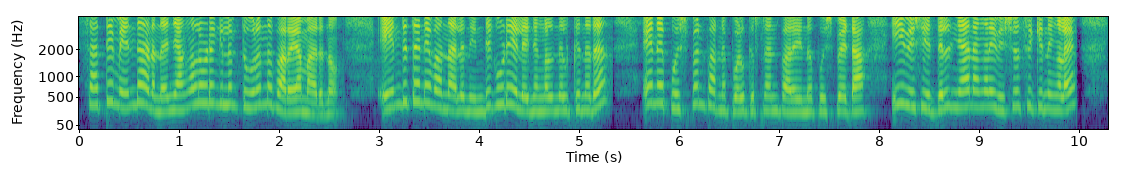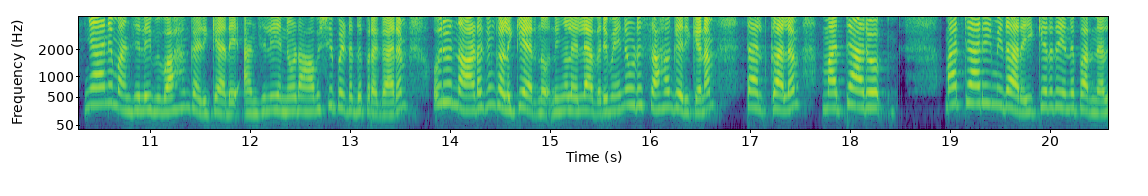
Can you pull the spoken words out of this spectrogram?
സത്യം എന്താണെന്ന് ഞങ്ങളോടെങ്കിലും തുറന്നു പറയാമായിരുന്നു. എന്ത് തന്നെ വന്നാലും നിന്റെ കൂടെയല്ലേ ഞങ്ങൾ നിൽക്കുന്നത്? എന്നെ പുഷ്പൻ പറഞ്ഞപ്പോൾ കൃഷ്ണൻ പറയുന്നു പുഷ്പേട്ട ഈ വിഷയത്തിൽ ഞാൻ അങ്ങനെ വിശ്വസിക്കും നിങ്ങളെ ഞാനും അഞ്ജലി വിവാഹം കഴിക്കാതെ അഞ്ജലി എന്നോട് ആവശ്യപ്പെട്ടത് പ്രകാരം ഒരു നാടകം കളിക്കായിരുന്നു. നിങ്ങളെല്ലാവരും എന്നോട് സഹകരിക്കണം. തൽക്കാലം മറ്റാരോ മറ്റാരെയും ഇത് അറിയിക്കരുത് എന്ന് പറഞ്ഞാൽ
